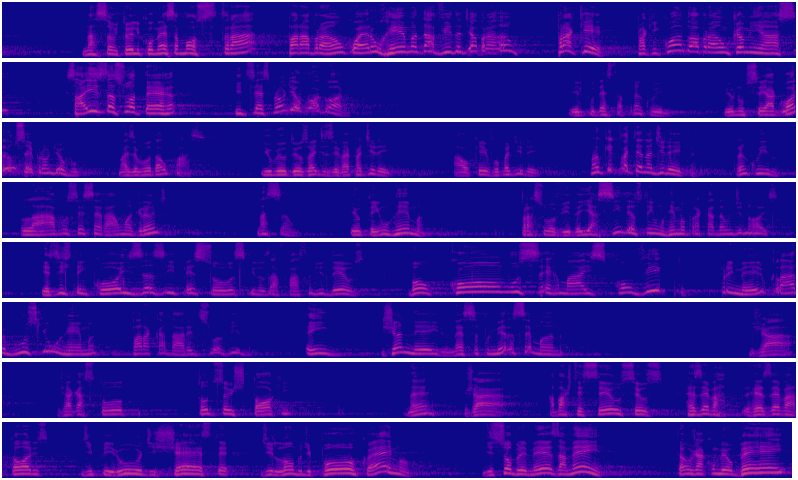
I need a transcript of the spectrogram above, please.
nação. Então ele começa a mostrar para Abraão qual era o rema da vida de Abraão. Para quê? Para que quando Abraão caminhasse, saísse da sua terra e dissesse: Para onde eu vou agora? Ele pudesse estar tranquilo. Eu não sei, agora eu não sei para onde eu vou, mas eu vou dar o passo. E o meu Deus vai dizer: vai para a direita. Ah, ok, vou para a direita. Mas o que, que vai ter na direita? Tranquilo. Lá você será uma grande nação. Eu tenho um rema para a sua vida. E assim Deus tem um rema para cada um de nós. Existem coisas e pessoas que nos afastam de Deus. Bom, como ser mais convicto? Primeiro, claro, busque um rema para cada área de sua vida. Em janeiro, nessa primeira semana, já já gastou todo o seu estoque, né? Já abasteceu os seus reservatórios de peru, de chester, de lombo de porco, é, irmão? De sobremesa, amém? Então já comeu bem,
